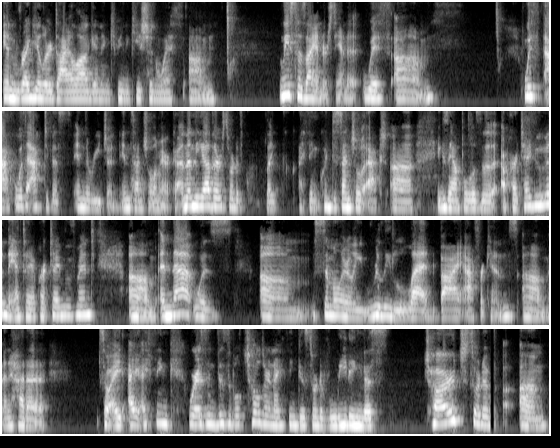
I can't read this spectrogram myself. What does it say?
in regular dialogue and in communication with um, least as I understand it, with um, with with activists in the region in Central America, and then the other sort of like I think quintessential act, uh, example is the apartheid movement, the anti-apartheid movement, um, and that was um, similarly really led by Africans, um, and had a so I, I, I think whereas Invisible Children I think is sort of leading this charge, sort of um,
